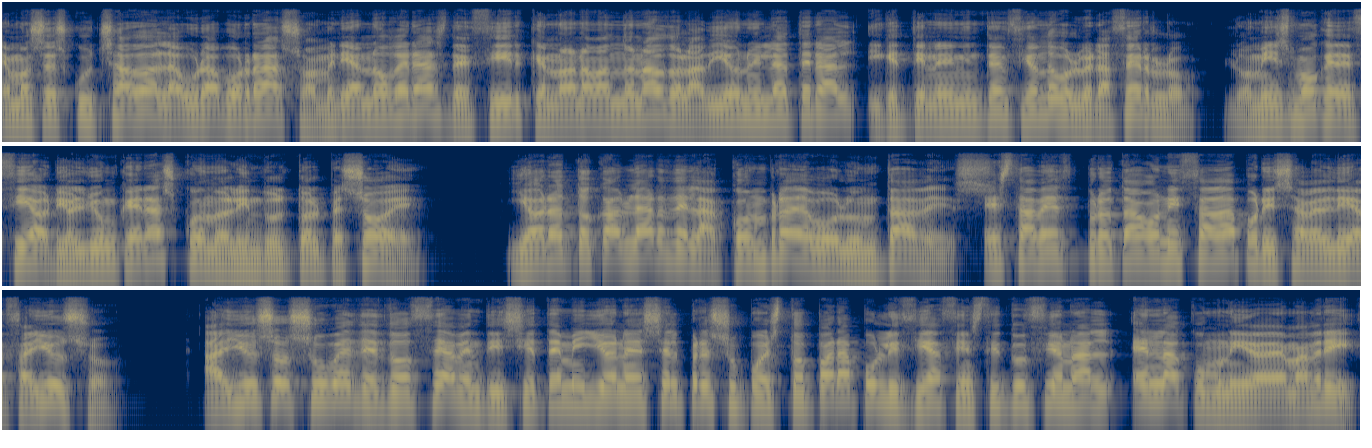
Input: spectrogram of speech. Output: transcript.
Hemos escuchado a Laura Borras o a Miriam Nogueras decir que no han abandonado la vía unilateral y que tienen intención de volver a hacerlo. Lo mismo que decía Oriol Junqueras cuando le indultó el PSOE. Y ahora toca hablar de la compra de voluntades, esta vez protagonizada por Isabel Díaz Ayuso. Ayuso sube de 12 a 27 millones el presupuesto para publicidad institucional en la Comunidad de Madrid.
